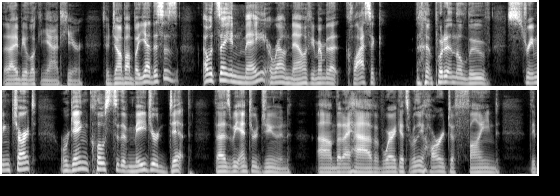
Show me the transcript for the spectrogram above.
that I'd be looking at here to jump on. But yeah, this is, I would say in May, around now, if you remember that classic put it in the Louvre streaming chart, we're getting close to the major dip that as we enter June um, that I have of where it gets really hard to find the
